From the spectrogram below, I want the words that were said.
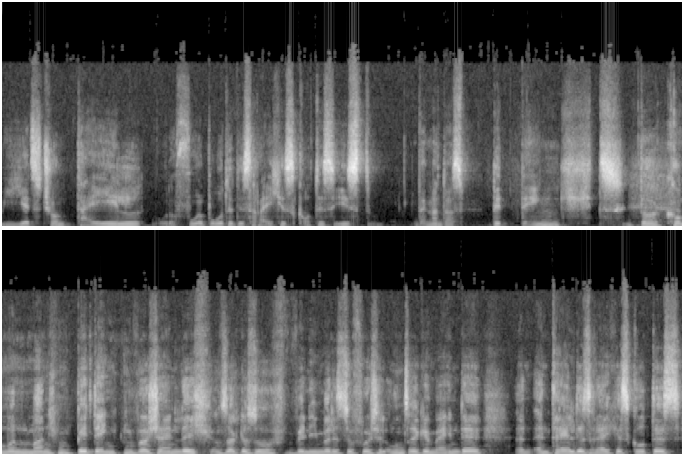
jetzt schon Teil oder Vorbote des Reiches Gottes ist, wenn man das bedenkt? Da kommen manchen Bedenken wahrscheinlich und sagt also, wenn ich mir das so vorstelle, unsere Gemeinde, ein, ein Teil des Reiches Gottes,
